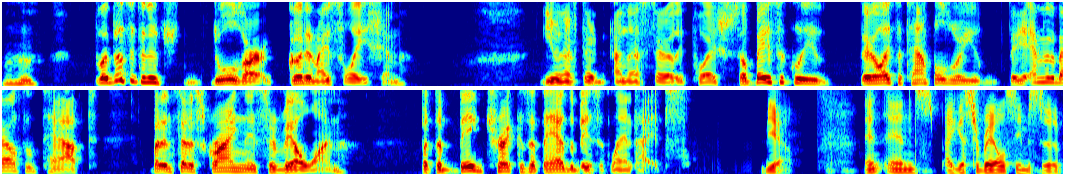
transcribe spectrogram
but I do think the new duels are good in isolation even if they're unnecessarily pushed. So basically, they're like the temples where you they enter the battlefield tapped, but instead of scrying, they surveil one. But the big trick is that they have the basic land types. Yeah, and and I guess surveil seems to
